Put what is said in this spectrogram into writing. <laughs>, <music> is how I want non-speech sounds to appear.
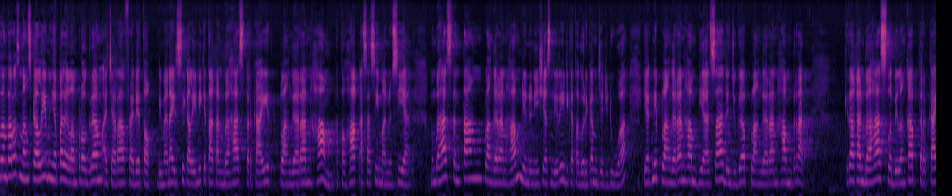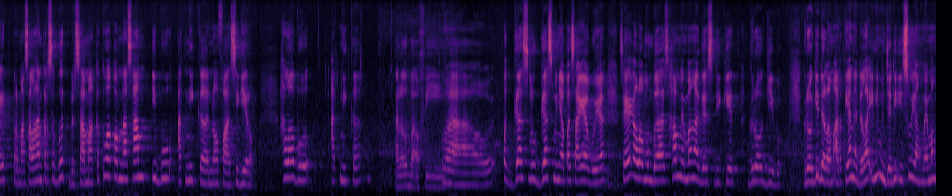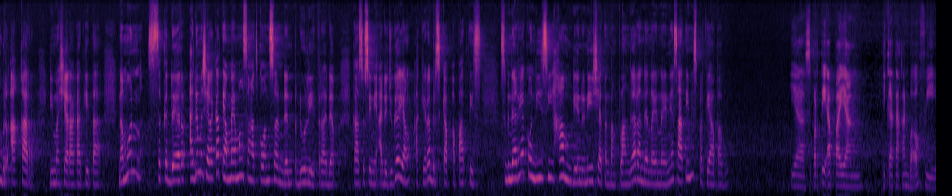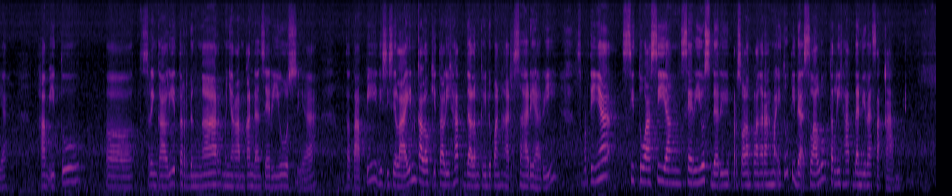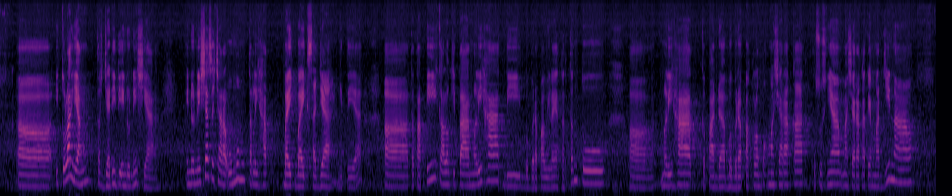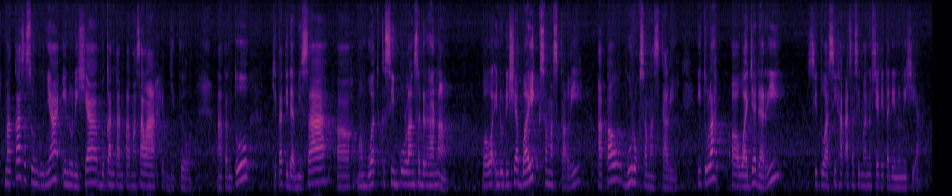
Sobat Antara senang sekali menyapa dalam program acara Friday Talk, di mana edisi kali ini kita akan bahas terkait pelanggaran HAM atau hak asasi manusia. Membahas tentang pelanggaran HAM di Indonesia sendiri dikategorikan menjadi dua, yakni pelanggaran HAM biasa dan juga pelanggaran HAM berat. Kita akan bahas lebih lengkap terkait permasalahan tersebut bersama Ketua Komnas HAM, Ibu Atnike Nova Sigiro. Halo Bu Atnike. Halo Mbak Ovi. Wow, tegas lugas menyapa saya Bu ya. Saya kalau membahas HAM memang agak sedikit grogi Bu. Grogi dalam artian adalah ini menjadi isu yang memang berakar di masyarakat kita. Namun sekedar ada masyarakat yang memang sangat concern dan peduli terhadap kasus ini. Ada juga yang akhirnya bersikap apatis. Sebenarnya kondisi HAM di Indonesia tentang pelanggaran dan lain-lainnya saat ini seperti apa Bu? Ya, seperti apa yang dikatakan Mbak Ovi ya HAM itu uh, sering kali terdengar menyeramkan dan serius ya. Tetapi di sisi lain kalau kita lihat dalam kehidupan hari sehari-hari, sepertinya situasi yang serius dari persoalan pelanggaran HAM itu tidak selalu terlihat dan dirasakan. Uh, itulah yang terjadi di Indonesia. Indonesia secara umum terlihat baik-baik saja gitu ya Uh, tetapi kalau kita melihat di beberapa wilayah tertentu, uh, melihat kepada beberapa kelompok masyarakat, khususnya masyarakat yang marginal, maka sesungguhnya Indonesia bukan tanpa masalah gitu. Nah tentu kita tidak bisa uh, membuat kesimpulan sederhana bahwa Indonesia baik sama sekali atau buruk sama sekali. Itulah uh, wajah dari situasi hak asasi manusia kita di Indonesia.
